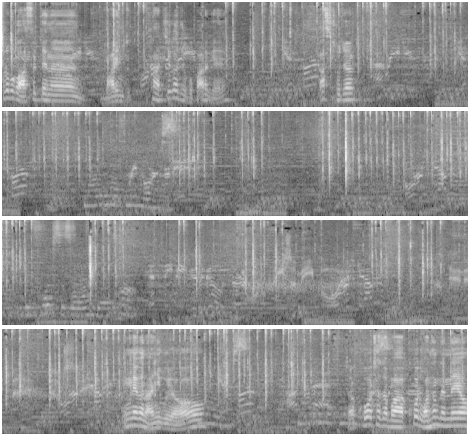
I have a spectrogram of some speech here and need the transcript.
프로버가 왔을 때는 마린 하나 찍어주고 빠르게. 가스 조절 땡렉은 아니고요. 자 코어 찾아봐. 코어 완성됐네요.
